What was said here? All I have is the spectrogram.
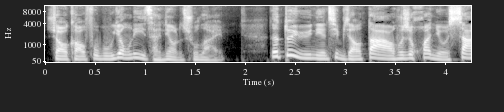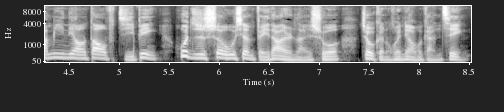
需要靠腹部用力才尿得出来。那对于年纪比较大，或是患有下泌尿道疾病，或者是摄护腺肥大的人来说，就可能会尿不干净。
